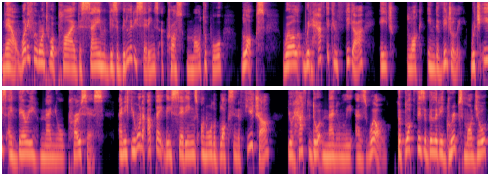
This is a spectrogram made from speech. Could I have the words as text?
Now, what if we want to apply the same visibility settings across multiple blocks? Well, we'd have to configure each block individually, which is a very manual process. And if you want to update these settings on all the blocks in the future, you'd have to do it manually as well. The Block Visibility Groups module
